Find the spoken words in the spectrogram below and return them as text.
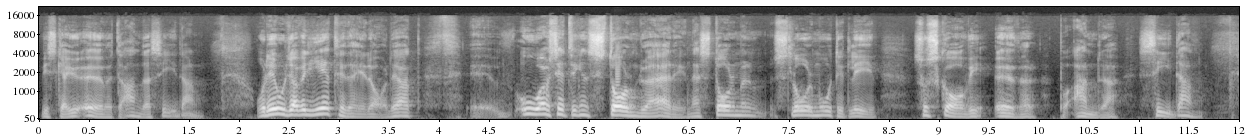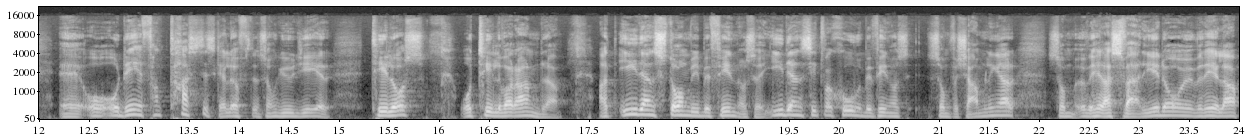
vi ska ju över till andra sidan. Och det ord jag vill ge till dig idag, det är att eh, oavsett vilken storm du är i, när stormen slår mot ditt liv, så ska vi över på andra sidan. Eh, och, och det är fantastiska löften som Gud ger till oss och till varandra. Att i den storm vi befinner oss i, i den situation vi befinner oss som församlingar, som över hela Sverige idag, över hela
